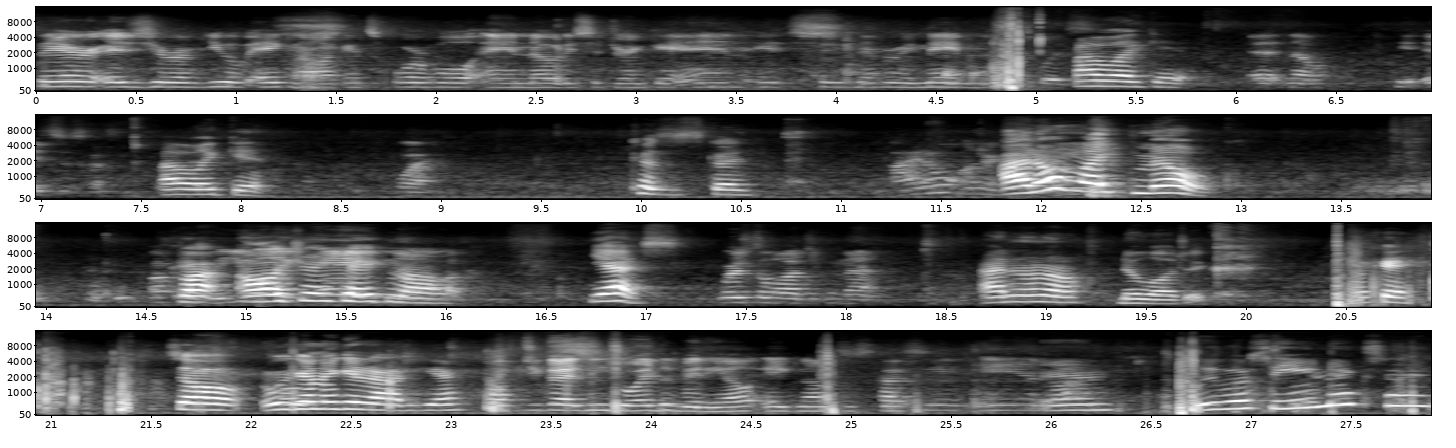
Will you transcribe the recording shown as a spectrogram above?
there is your review of eggnog. It's horrible, and nobody should drink it, and it should never be made in the first place. I like it. Uh, no, it's disgusting. I like it Why? because it's good. I don't understand. I don't like milk. Okay, but you I'll like drink eggnog. Yes. Where's the logic in that? I don't know. No logic. Okay. So we're oh. gonna get out of here, Hope you guys enjoyed the video. Eggnog's disgusting, and. Uh, and we will see you next time.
